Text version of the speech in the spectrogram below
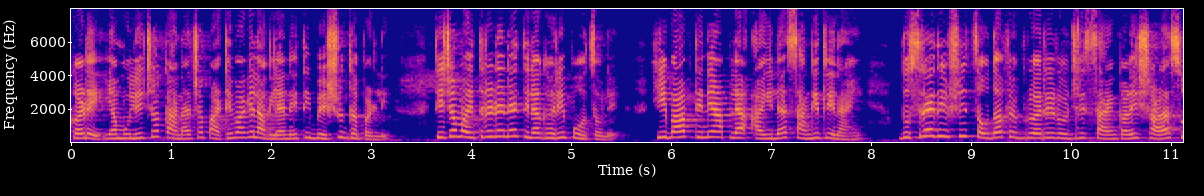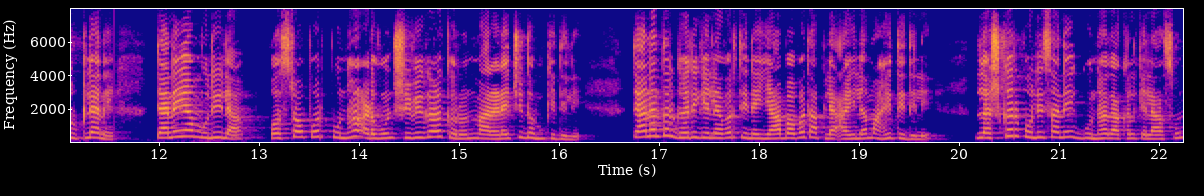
कडे या मुलीच्या कानाच्या पाठीमागे लागल्याने ती बेशुद्ध पडली. तिच्या मैत्रिणीने तिला घरी पोहोचवले. ही बाब तिने आपल्या आईला सांगितली नाही. दुसऱ्या दिवशी चौदा फेब्रुवारी रोजी सायंकाळी शाळा सुटल्याने त्याने या मुलीला बसस्टॉपवर पुन्हा अडवून शिवीगाळ करून मारण्याची धमकी दिली. त्यानंतर घरी गेल्यावर तिने याबाबत आपल्या आईला माहिती दिली. लष्कर पोलिसांनी गुन्हा दाखल केला असून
